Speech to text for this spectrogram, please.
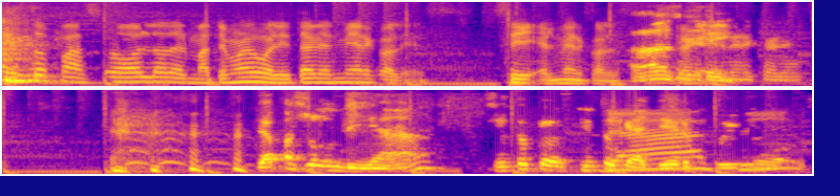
esto pasó lo del matrimonio igualitario el miércoles. Sí, el miércoles. Ah, sí. El miércoles. ya pasó un día. Siento que, siento que ayer fuimos.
